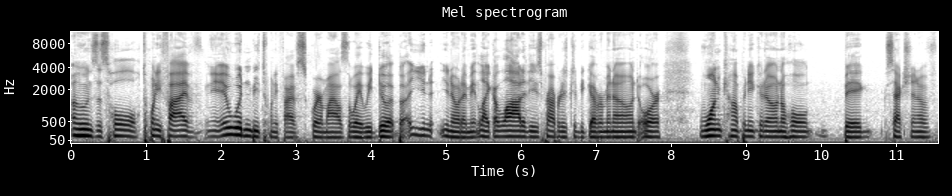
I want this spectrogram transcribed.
owns this whole 25. It wouldn't be 25 square miles the way we do it, but you kn- you know what I mean. Like a lot of these properties could be government owned, or one company could own a whole big section of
